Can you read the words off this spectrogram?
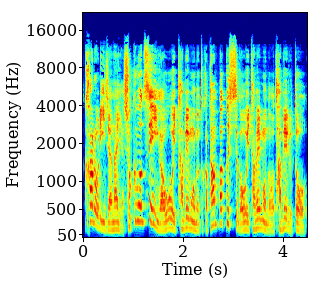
カロリーじゃないや、食物繊維が多い食べ物とか、タンパク質が多い食べ物を食べると、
